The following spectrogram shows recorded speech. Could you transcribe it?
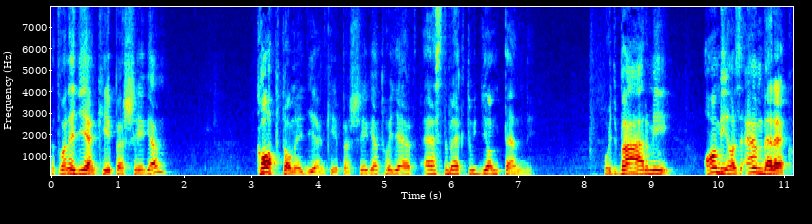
tehát van egy ilyen képességem. Kaptam egy ilyen képességet hogy e- ezt meg tudjam tenni. Hogy bármi ami az emberek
